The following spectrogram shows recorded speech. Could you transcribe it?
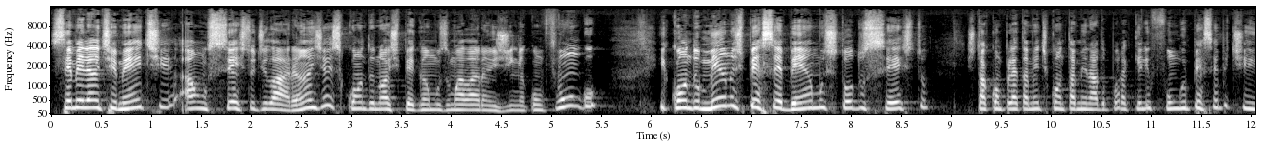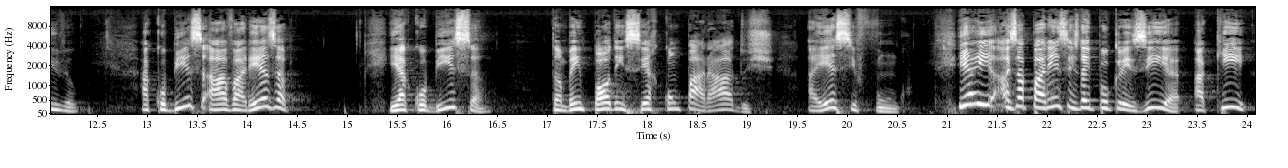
Semelhantemente a um cesto de laranjas, quando nós pegamos uma laranjinha com fungo, e quando menos percebemos, todo o cesto está completamente contaminado por aquele fungo imperceptível. A cobiça, a avareza e a cobiça também podem ser comparados a esse fungo. E aí, as aparências da hipocrisia aqui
